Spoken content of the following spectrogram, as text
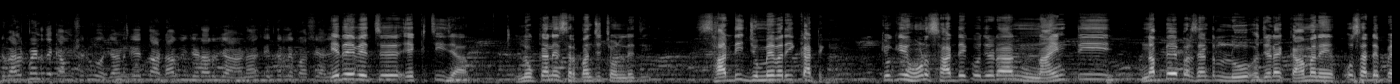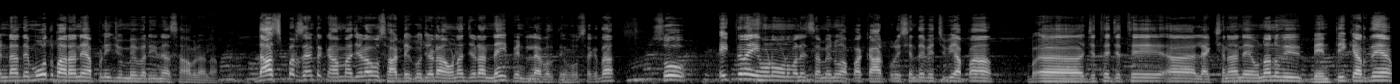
ਡਿਵੈਲਪਮੈਂਟ ਦੇ ਕੰਮ ਸ਼ੁਰੂ ਹੋ ਜਾਣਗੇ, ਤੁਹਾਡਾ ਵੀ ਜਿਹੜਾ ਰੁਝਾਨ ਆ, ਇਧਰਲੇ ਪਾਸੇ ਆ ਜਾਏਗਾ ਇਹਦੇ ਵਿੱਚ ਇੱਕ ਚੀਜ਼ ਆ, ਲੋਕਾਂ ਨੇ ਸਰਪੰਚ ਚੁਣ ਲਏ ਜੀ। ਸਾਡੀ ਜ਼ਿੰਮੇਵਾਰੀ ਘਟ ਗਈ, ਕਿਉਂਕਿ ਹੁਣ ਸਾਡੇ ਕੋਲ ਜਿਹੜਾ 90 90% ਲੋਕ ਜਿਹੜੇ ਕੰਮ ਨੇ, ਉਹ ਸਾਡੇ ਪਿੰਡਾਂ ਦੇ ਮੋਹਤਬਾਰਾਂ ਨੇ ਆਪਣੀ ਜ਼ਿੰਮੇਵਾਰੀ ਨਾਲ ਸਾਂਭ ਲੈਣਾ। 10% ਕੰਮ ਆ ਜਿਹੜਾ ਉਹ ਸਾਡੇ ਕੋਲ ਜਿਹੜਾ ਆਉਣਾ, ਜਿਹੜਾ ਨਹੀਂ ਪਿੰਡ ਲੈਵਲ ਤੇ ਹੋ ਸਕਦਾ। ਸੋ ਇਤਨਾ ਹੀ ਹੁਣ ਆਉਣ ਵਾਲੇ ਸਮੇਂ ਨੂੰ ਆਪਾਂ ਕਾਰਪੋਰੇਸ਼ਨ ਦੇ ਵਿੱਚ ਵੀ ਆਪਾਂ ਜਿੱਥੇ ਜਿੱਥੇ ਇਲੈਕਸ਼ਨਾਂ ਨੇ, ਉਹਨਾਂ ਨੂੰ ਵੀ ਬੇਨਤੀ ਕਰਦੇ ਆ।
